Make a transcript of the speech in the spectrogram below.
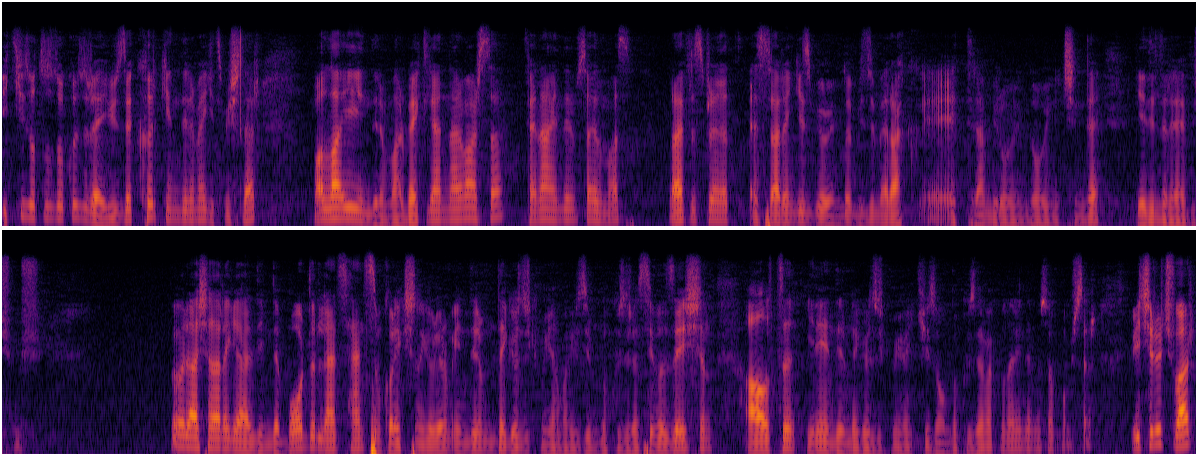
239 liraya %40 indirime gitmişler. Vallahi iyi indirim var. Bekleyenler varsa fena indirim sayılmaz. Lifeless Planet esrarengiz bir oyunda. Bizi merak e, ettiren bir oyunda oyun içinde. 7 liraya düşmüş. Böyle aşağılara geldiğimde Borderlands Handsome Collection'ı görüyorum. İndirimde gözükmüyor ama 129 lira. Civilization 6 yine indirimde gözükmüyor. 219 lira. Bak bunları indirime sokmamışlar. Witcher 3 var.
